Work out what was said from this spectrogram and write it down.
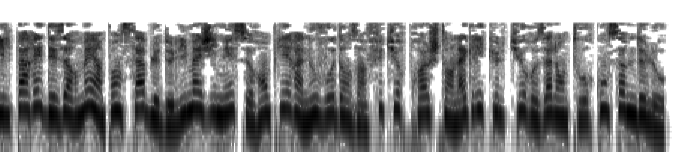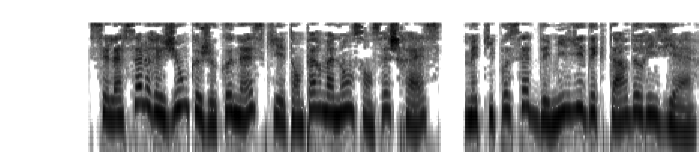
Il paraît désormais impensable de l'imaginer se remplir à nouveau dans un futur proche tant l'agriculture aux alentours consomme de l'eau. C'est la seule région que je connaisse qui est en permanence en sécheresse, mais qui possède des milliers d'hectares de rizières.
